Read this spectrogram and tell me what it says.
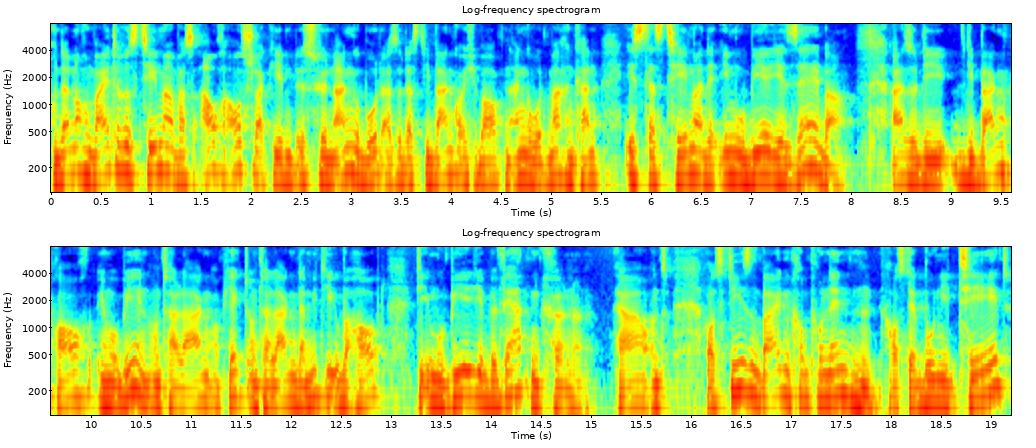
Und dann noch ein weiteres Thema, was auch ausschlaggebend ist für ein Angebot, also dass die Bank euch überhaupt ein Angebot machen kann, ist das Thema der Immobilie selber. Also die, die Bank braucht Immobilienunterlagen, Objektunterlagen, damit die überhaupt die Immobilie bewerten können. Ja, und aus diesen beiden Komponenten, aus der Bonität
